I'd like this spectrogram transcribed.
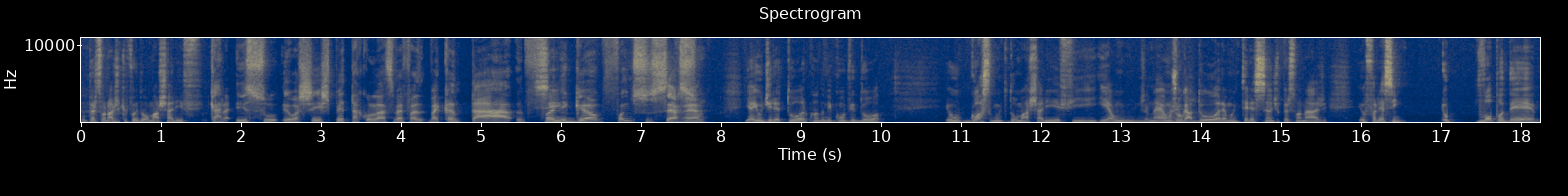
o personagem que foi do Omar Sharif. Cara, isso eu achei espetacular. Você vai, fazer, vai cantar. Funny Sim. Girl foi um sucesso. É. E aí o diretor, quando me convidou, eu gosto muito do Omar Sharif e, e é um, né, um jogador, é muito interessante o personagem. Eu falei assim, vou poder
